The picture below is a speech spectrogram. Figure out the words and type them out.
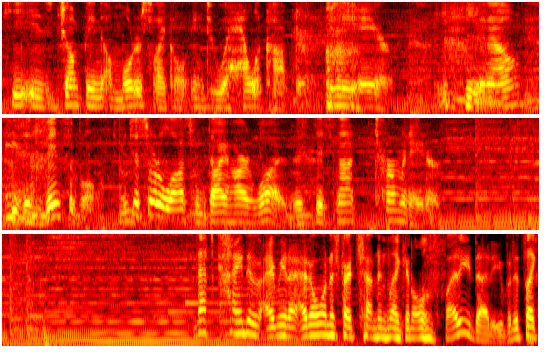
he is jumping a motorcycle into a helicopter in the air. You know? He's invincible. It just sort of lost what Die Hard was. It's not Terminator. That's kind of, I mean, I don't want to start sounding like an old fuddy duddy, but it's like,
